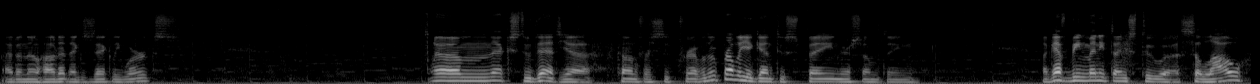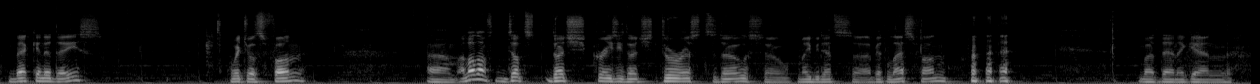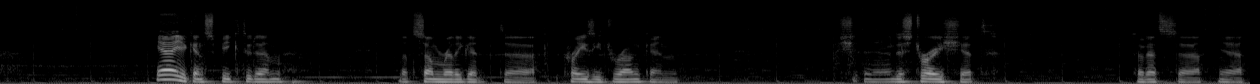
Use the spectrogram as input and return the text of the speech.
I don't know how that exactly works. Um, next to that, yeah, countries to travel. Probably again to Spain or something. Like I've been many times to uh, Salou back in the days, which was fun. Um, a lot of Dutch, Dutch, crazy Dutch tourists though, so maybe that's uh, a bit less fun. but then again, yeah, you can speak to them, but some really get uh, crazy drunk and sh- uh, destroy shit. So that's uh, yeah,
